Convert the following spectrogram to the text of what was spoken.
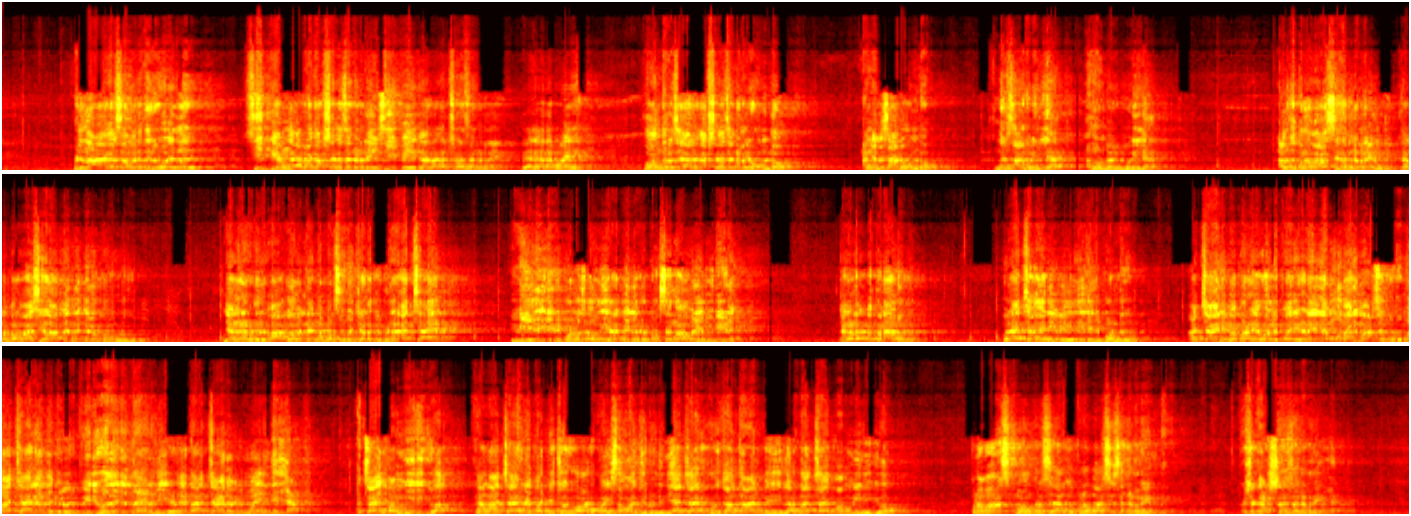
ഇവിടുന്ന് ആകെ സമരത്തിന് പോയത് സി പി എംകാരുടെ കർഷക സംഘടനയും സി പി ഐക്കാരുടെ കർഷക സംഘടനയും. വേറെ ആരാ പോയത് കോൺഗ്രസ്സുകാരുടെ കർഷക സംഘടന ഉണ്ടോ? അങ്ങനെ സാധനം ഉണ്ടോ? അങ്ങനെ സാധനം ഇല്ല. അതുകൊണ്ട് അവർ പോയില്ല. അവർക്ക് പ്രവാസി സംഘടനയുണ്ട് കാരണം പ്രവാസികളാണ് എന്തെങ്കിലുമൊക്കെ കൊടുക്കും. ഞങ്ങൾ ഇവിടെ ഒരു പാർലമെന്റ് അംഗം പ്രസംഗിച്ച് നടക്കും. ഇവിടെ ഒരു അച്ചായൻ ഈ വേദിയിൽ ഇരിപ്പുണ്ട്. സൗദി അറേബ്യയിൽ ഒരു പ്രസംഗം ഒരു എം പിയുടെ. ഞങ്ങളുടെ പത്തനാപുരത്ത്. ഒരു അച്ചായൻ ഈ വേദിയിൽ ഇരിപ്പുണ്ട്. അച്ചായൻ ഇപ്പൊ പഴയ പോലെ പരിഗണനയില്ല. മൂന്നാൽ മാസം കൂടുമ്പോൾ അച്ചായൻ എന്തെങ്കിലും ഒരു പിരിവ് തരുന്നതാണ് ഈയിടെ അച്ചായൻ ഒരു മൈൻഡില്ല അച്ചായൻ പമ്മി ഇരിക്കുക കാരണം അച്ചായനെ പറ്റിച്ച് ഒരുപാട് പൈസ വാങ്ങിച്ചിട്ടുണ്ട്. ഇനി അച്ചായനെ കൊടുക്കാൻ താല്പര്യമില്ല. അതുകൊണ്ട് അച്ചായൻ പമ്മി ഇരിക്കുക പ്രവാസ് കോൺഗ്രസ്സുകാർക്ക് പ്രവാസി സംഘടനയുണ്ട്. പക്ഷെ കർഷക സംഘടനയില്ല.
